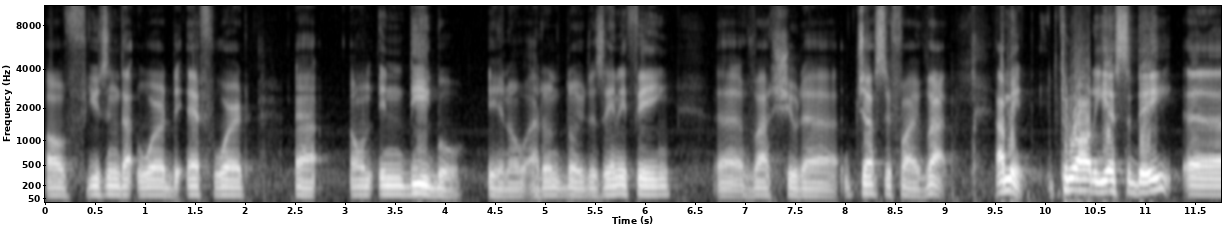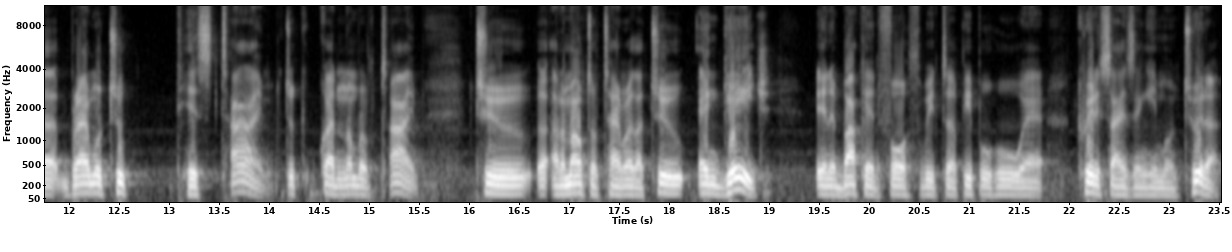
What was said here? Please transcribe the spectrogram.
of using that word, the F word, uh, on Ndigbo. You know, I don't know if there's anything uh, that should uh, justify that. I mean, throughout yesterday, uh, Brymo took his time, took quite a number of time to uh, an amount of time rather to engage in a back and forth with uh, people who were criticizing him on Twitter.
